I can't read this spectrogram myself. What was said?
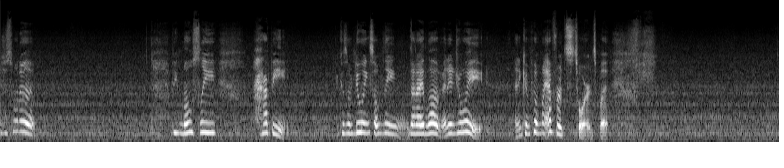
I just want to be mostly happy because I'm doing something that I love and enjoy and can put my efforts towards, but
